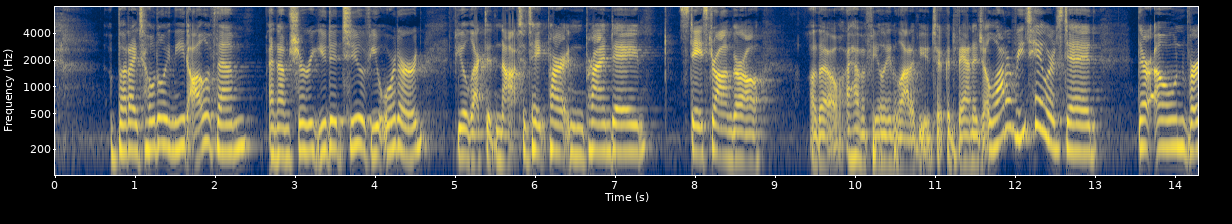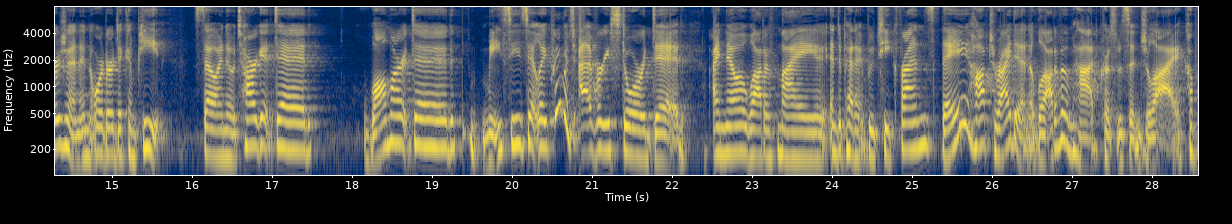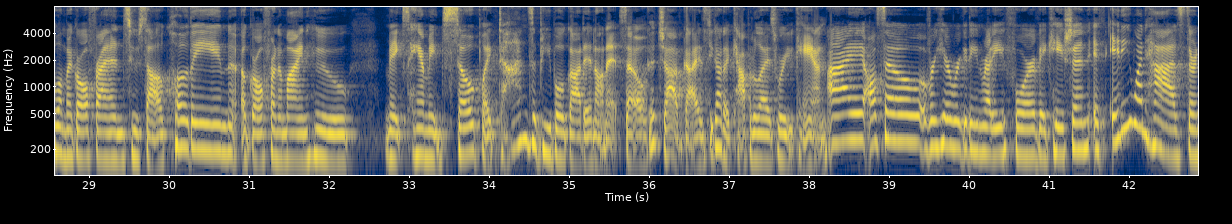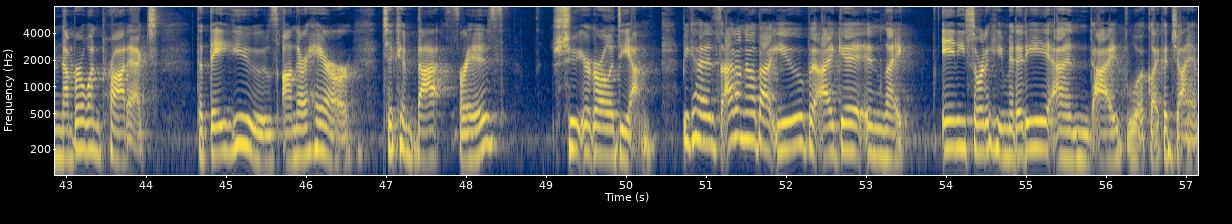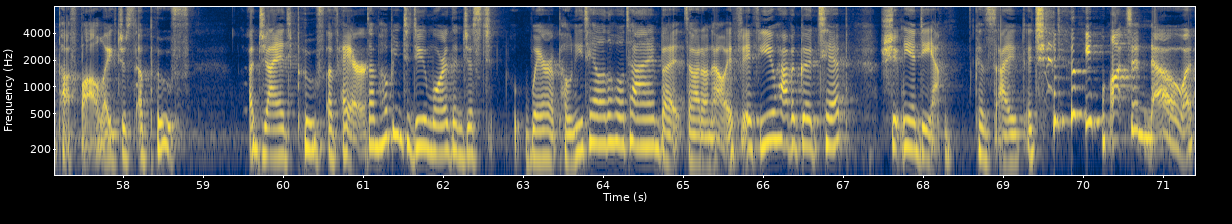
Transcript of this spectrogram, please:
But I totally need all of them, and I'm sure you did too if you ordered. If you elected not to take part in Prime Day, stay strong, girl. Although I have a feeling a lot of you took advantage. A lot of retailers did their own version in order to compete. So I know Target did, Walmart did, Macy's did, like pretty much every store did. I know a lot of my independent boutique friends, they hopped right in. A lot of them had Christmas in July. A couple of my girlfriends who sell clothing, a girlfriend of mine who makes handmade soap. Like tons of people got in on it. So good job, guys. You got to capitalize where you can. I also, over here, we're getting ready for vacation. If anyone has their number one product that they use on their hair to combat frizz, shoot your girl a DM. Because I don't know about you, but I get in like any sort of humidity and I look like a giant puffball, like just a poof a giant poof of hair. So I'm hoping to do more than just wear a ponytail the whole time. But so I don't know. If if you have a good tip, shoot me a DM because I, I genuinely want to know uh,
